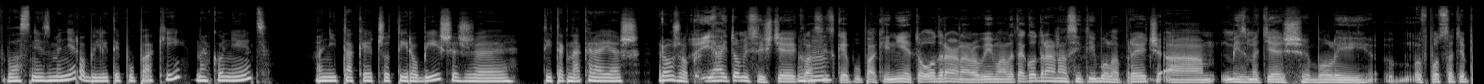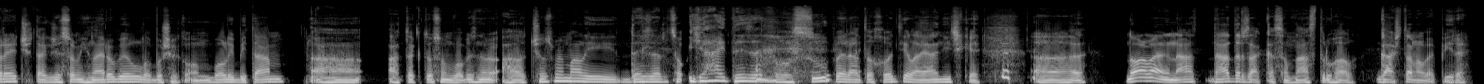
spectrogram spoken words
vlastne sme nerobili tie pupaky nakoniec, ani také, čo ty robíš, že ty tak nakrájaš rožok. Ja aj to myslíš, tie klasické mm-hmm. pupaky. Nie, to od rána robím, ale tak od rána si ty bola preč a my sme tiež boli v podstate preč, takže som ich nerobil, lebo však on, boli by tam a a tak to som vôbec nerobil. A čo sme mali dezert? Som... Ja aj dezert bol super a to chodila Janičke. A Normálne na, na drzáka som nastruhal gaštanové píre.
